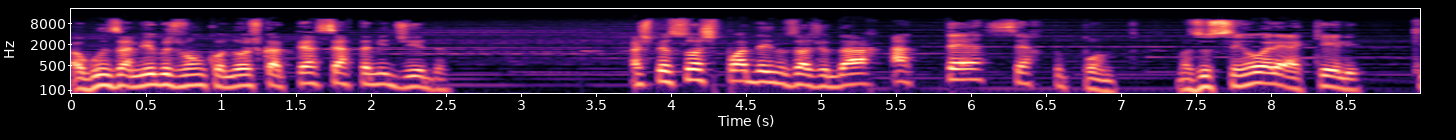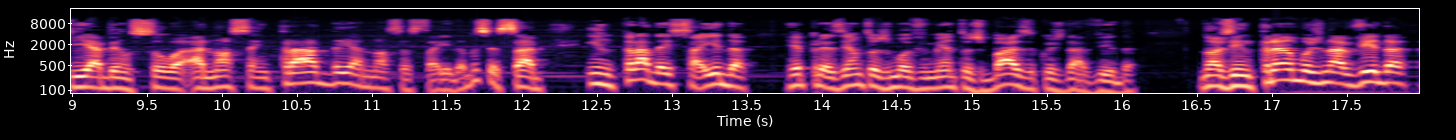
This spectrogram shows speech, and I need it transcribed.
alguns amigos vão conosco até certa medida. As pessoas podem nos ajudar até certo ponto, mas o Senhor é aquele que abençoa a nossa entrada e a nossa saída. Você sabe, entrada e saída representam os movimentos básicos da vida. Nós entramos na vida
